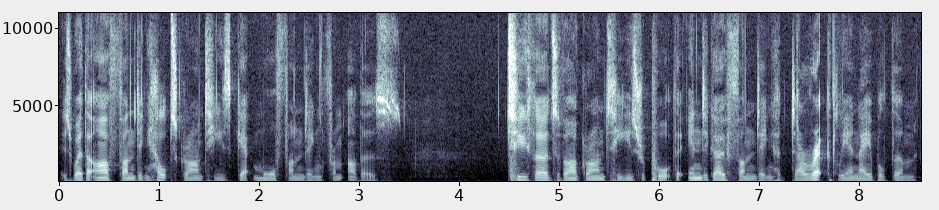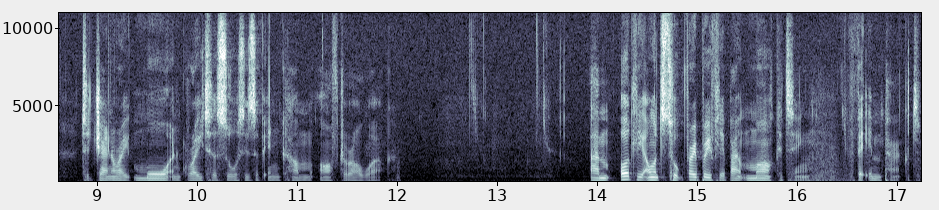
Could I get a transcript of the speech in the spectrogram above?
is whether our funding helps grantees get more funding from others. Two-thirds of our grantees report that Indigo funding had directly enabled them to generate more and greater sources of income after our work. Um, oddly, I want to talk very briefly about marketing for impact.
